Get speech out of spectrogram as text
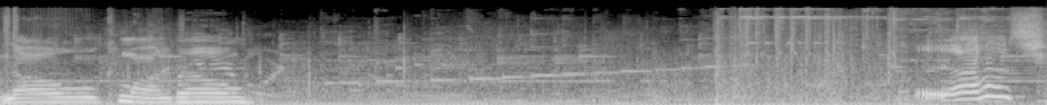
No, come on, bro. Yes.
